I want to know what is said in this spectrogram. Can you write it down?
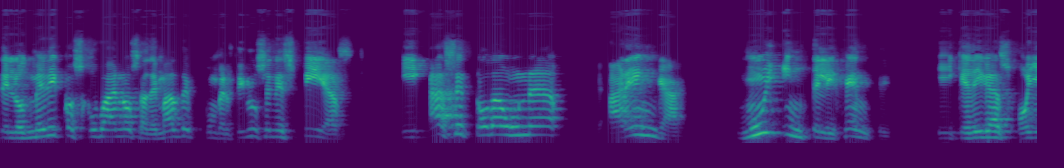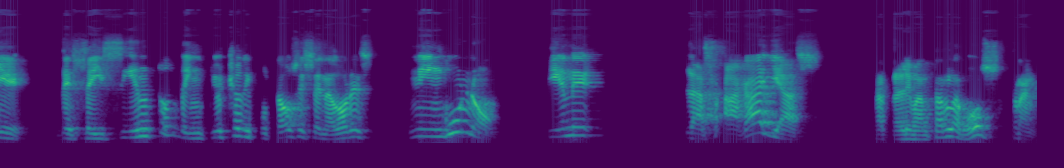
de los médicos cubanos, además de convertirlos en espías, y hace toda una arenga muy inteligente y que digas, oye, de 628 diputados y senadores, ninguno tiene las agallas para levantar la voz, Frank.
